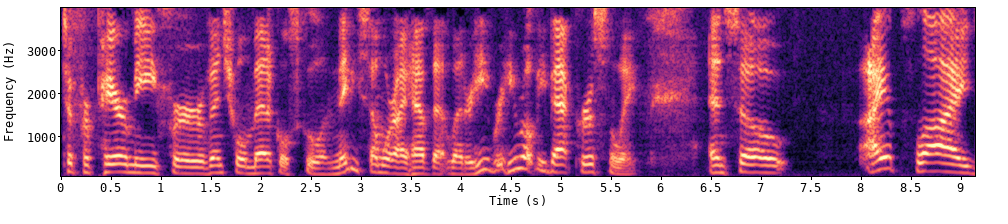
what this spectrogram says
to prepare me for eventual medical school? And maybe somewhere I have that letter. He, he wrote me back personally. And so I applied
